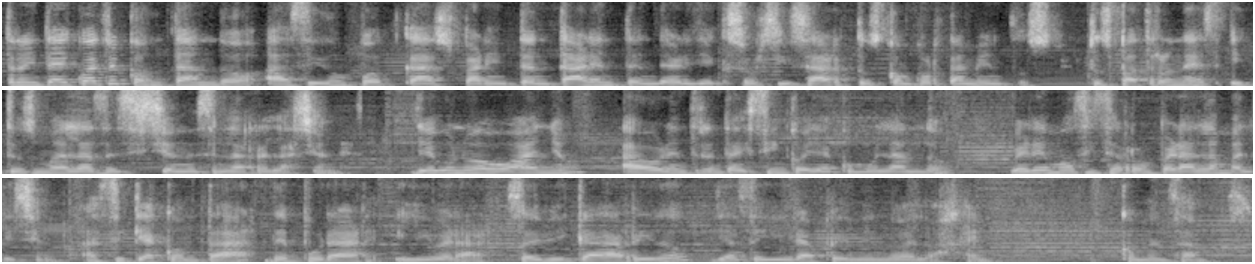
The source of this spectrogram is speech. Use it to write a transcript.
34 Contando ha sido un podcast para intentar entender y exorcizar tus comportamientos, tus patrones y tus malas decisiones en las relaciones. Llega un nuevo año, ahora en 35 y acumulando. Veremos si se romperá la maldición. Así que a contar, depurar y liberar. Soy Vika Garrido y a seguir aprendiendo de lo ajeno. Comenzamos.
